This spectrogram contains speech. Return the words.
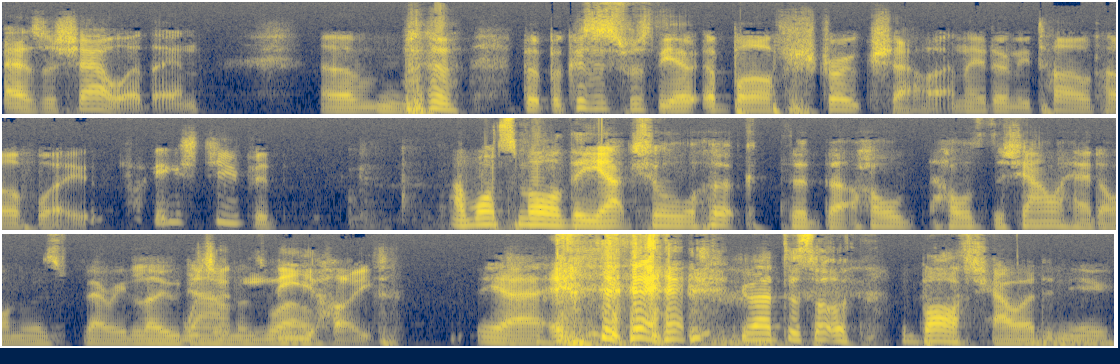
as a shower then. Um, but because this was the a bath stroke shower and they'd only tiled halfway, fucking stupid. And what's more, the actual hook that, that hold, holds the shower head on was very low Was down it as knee well. height? Yeah, you had to sort of bath shower, didn't you?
